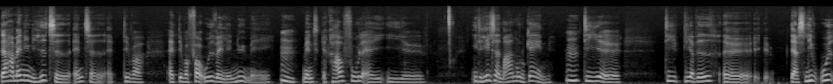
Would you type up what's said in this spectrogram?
der har man egentlig hidtil antaget, at det var, at det var for at udvælge en ny mage. Mm. Men kravfugle er i, i, øh, i det hele taget meget monogame. Mm. De, øh, de bliver ved øh, deres liv ud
